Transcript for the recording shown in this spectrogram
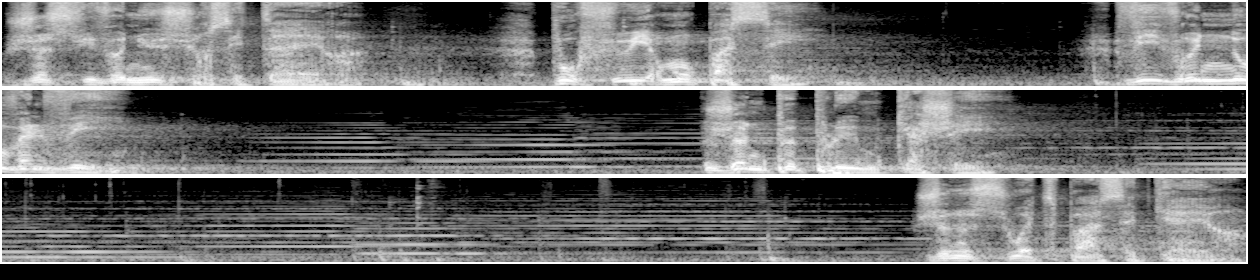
Je suis venu sur ces terres pour fuir mon passé, vivre une nouvelle vie. Je ne peux plus me cacher. Je ne souhaite pas cette guerre.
